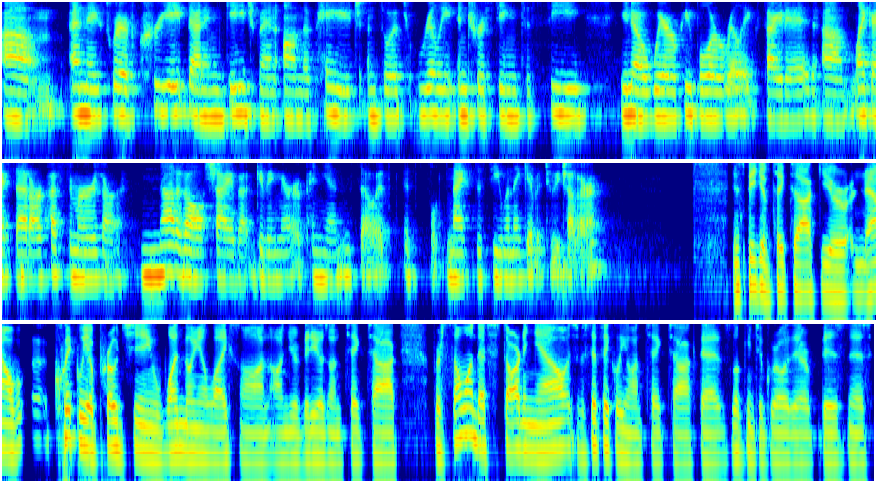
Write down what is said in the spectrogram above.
Um, and they sort of create that engagement on the page. And so it's really interesting to see you know where people are really excited um, like i said our customers are not at all shy about giving their opinions so it's it's nice to see when they give it to each other and speaking of TikTok, you're now uh, quickly approaching 1 million likes on, on your videos on TikTok. For someone that's starting out specifically on TikTok that's looking to grow their business,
